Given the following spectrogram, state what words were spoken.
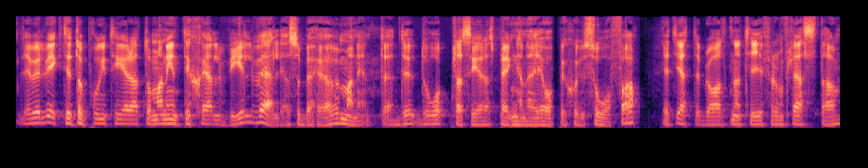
Det är väl viktigt att poängtera att om man inte själv vill välja så behöver man inte. Då placeras pengarna i AP7 Sofa ett jättebra alternativ för de flesta.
